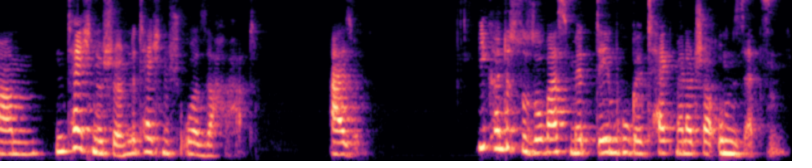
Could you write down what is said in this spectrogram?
ähm, eine, technische, eine technische Ursache hat. Also, wie könntest du sowas mit dem Google Tag Manager umsetzen?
